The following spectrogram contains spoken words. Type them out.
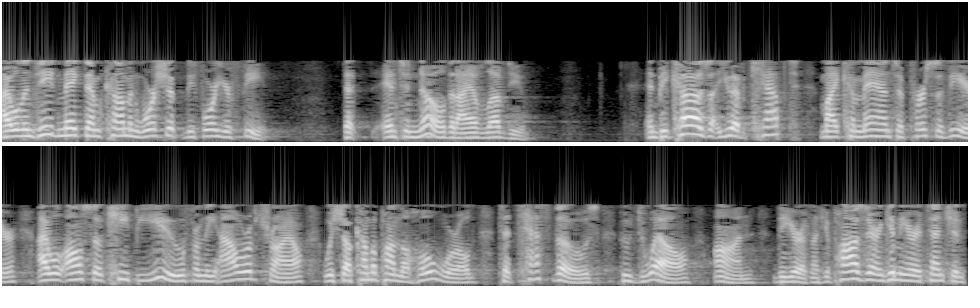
I will indeed make them come and worship before your feet, that, and to know that I have loved you. And because you have kept my command to persevere, I will also keep you from the hour of trial which shall come upon the whole world to test those who dwell on the earth. Now, if you pause there and give me your attention,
